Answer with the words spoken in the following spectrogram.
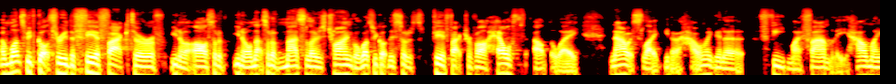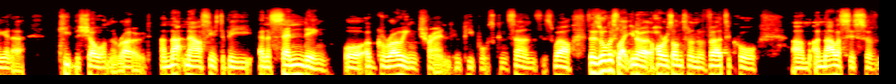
And once we've got through the fear factor of, you know, our sort of, you know, on that sort of Maslow's triangle, once we've got this sort of fear factor of our health out the way, now it's like, you know, how am I going to feed my family? How am I going to keep the show on the road? And that now seems to be an ascending or a growing trend in people's concerns as well. So there's almost like, you know, a horizontal and a vertical um, analysis of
